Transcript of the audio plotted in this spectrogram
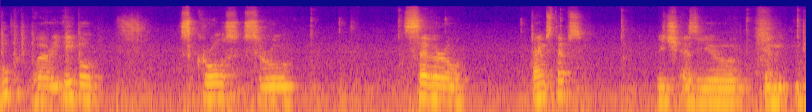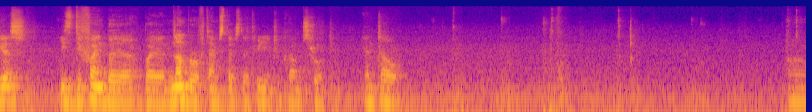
loop variable scrolls through several time steps, which as you can guess is defined by a, by a number of time steps that we need to come through in tau. Um,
